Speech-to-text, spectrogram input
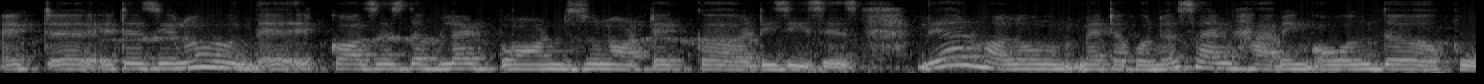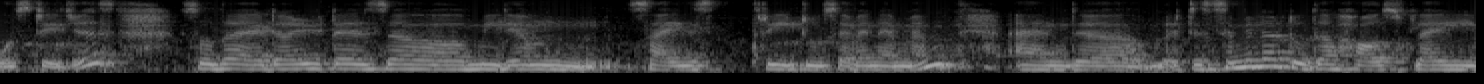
it, it is you know it causes the blood-borne zoonotic diseases. They are holometabolous and having all the four stages. So the adult is medium size 3 to 7 mm and it is similar to the housefly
